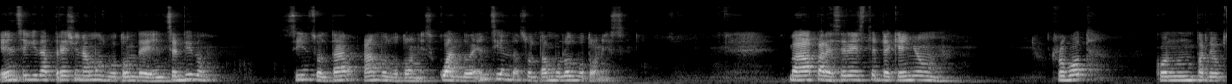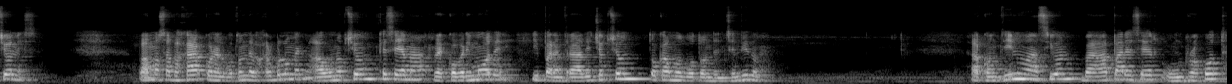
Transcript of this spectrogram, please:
Enseguida presionamos botón de encendido sin soltar ambos botones. Cuando encienda, soltamos los botones. Va a aparecer este pequeño robot con un par de opciones. Vamos a bajar con el botón de bajar volumen a una opción que se llama Recovery Mode y para entrar a dicha opción tocamos botón de encendido. A continuación va a aparecer un robot.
